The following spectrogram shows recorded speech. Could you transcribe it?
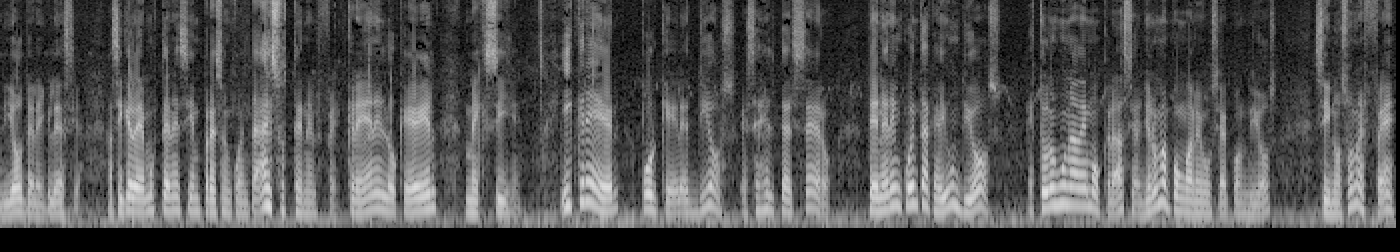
Dios, de la iglesia. Así que debemos tener siempre eso en cuenta. Eso es tener fe, creer en lo que Él me exige. Y creer porque Él es Dios. Ese es el tercero. Tener en cuenta que hay un Dios. Esto no es una democracia. Yo no me pongo a negociar con Dios. Si no, eso no es fe.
